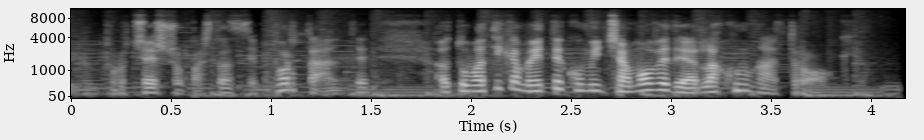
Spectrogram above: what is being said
in un processo abbastanza importante, automaticamente cominciamo a vederla con un altro occhio.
